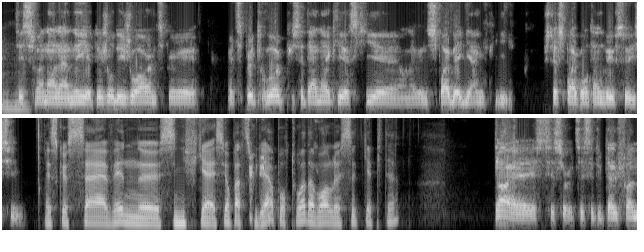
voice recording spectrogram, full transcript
mm-hmm. souvent dans l'année, il y a toujours des joueurs un petit peu un petit peu trop. Puis cette année avec les Huskies, on avait une super belle gang. Puis j'étais super content de vivre ça ici. Est-ce que ça avait une euh, signification particulière pour toi d'avoir le site capitaine? Ouais, c'est sûr. C'est tout à le fun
